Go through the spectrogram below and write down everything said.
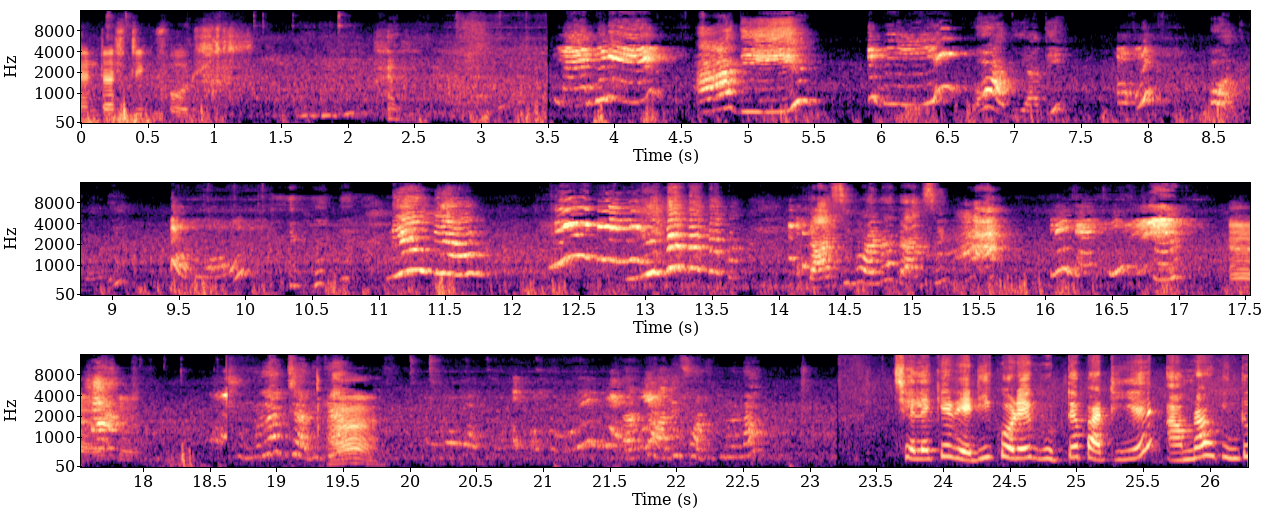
ফ্যান্টাস্টিক ফোর ছেলেকে রেডি করে ঘুরতে পাঠিয়ে আমরাও কিন্তু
